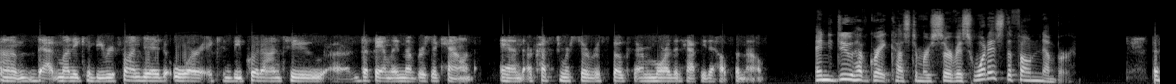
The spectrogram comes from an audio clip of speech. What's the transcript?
Um, that money can be refunded, or it can be put onto uh, the family member's account. And our customer service folks are more than happy to help them out. And you do have great customer service. What is the phone number? The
